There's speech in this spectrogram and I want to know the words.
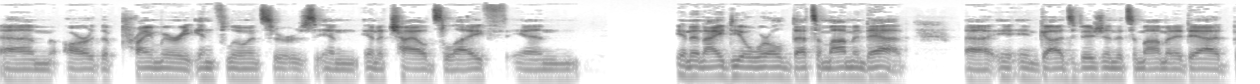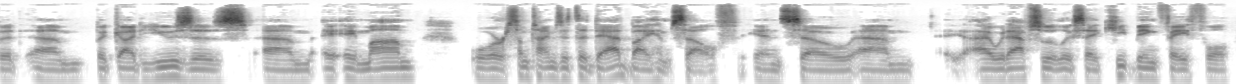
um, are the primary influencers in in a child's life. And in an ideal world, that's a mom and dad. Uh, in, in, God's vision, it's a mom and a dad, but um, but God uses um, a, a, mom, or sometimes it's a dad by himself. And so um, I would absolutely say keep being faithful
